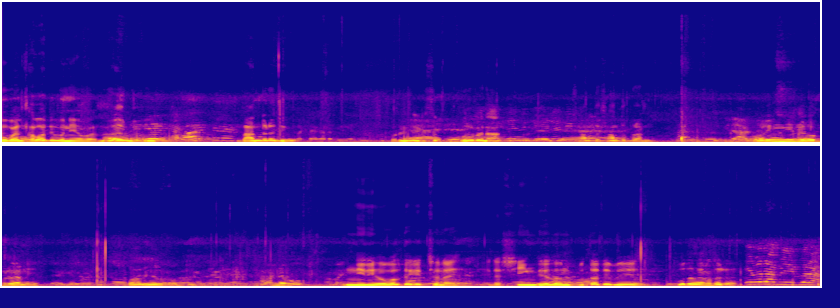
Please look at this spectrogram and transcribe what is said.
মোবাইল থাবা দিব নি আবার বান্দরে দিব হরিণে কিছু বলবে না শান্ত শান্ত প্রাণী হরিণ নিরীহ প্রাণী বাঘের মতো নিরীহ বলতে কিচ্ছু নাই এটা শিং দিয়ে যখন গুতা দিবে বুঝা জানো তো এটা এবার আমি এবার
